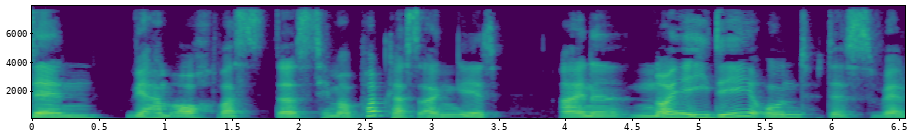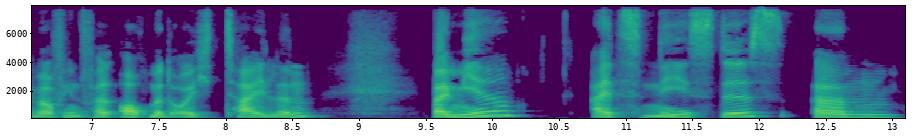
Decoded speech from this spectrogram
denn wir haben auch, was das Thema Podcast angeht, eine neue Idee und das werden wir auf jeden Fall auch mit euch teilen. Bei mir als nächstes ähm,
